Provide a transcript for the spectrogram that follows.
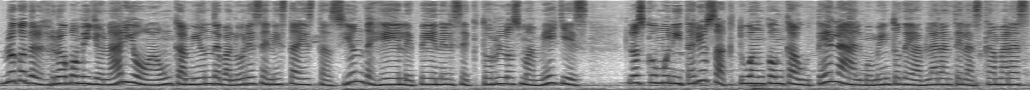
Luego del robo millonario a un camión de valores en esta estación de GLP en el sector Los Mameyes, los comunitarios actúan con cautela al momento de hablar ante las cámaras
